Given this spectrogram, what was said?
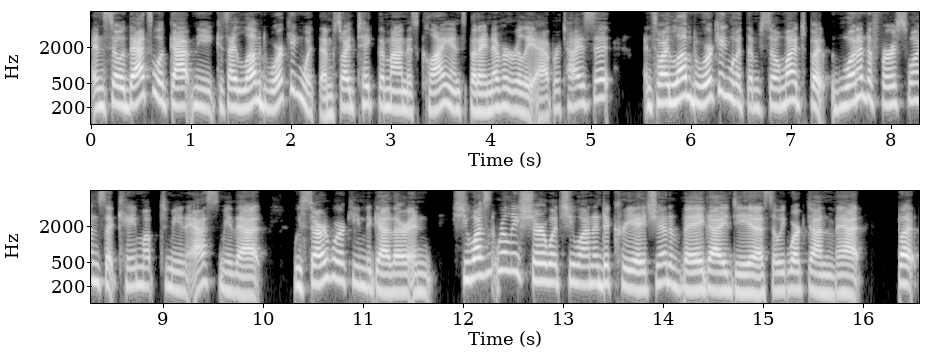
And so that's what got me because I loved working with them. So I'd take them on as clients, but I never really advertised it. And so I loved working with them so much. But one of the first ones that came up to me and asked me that, we started working together and she wasn't really sure what she wanted to create. She had a vague idea. So we worked on that. But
